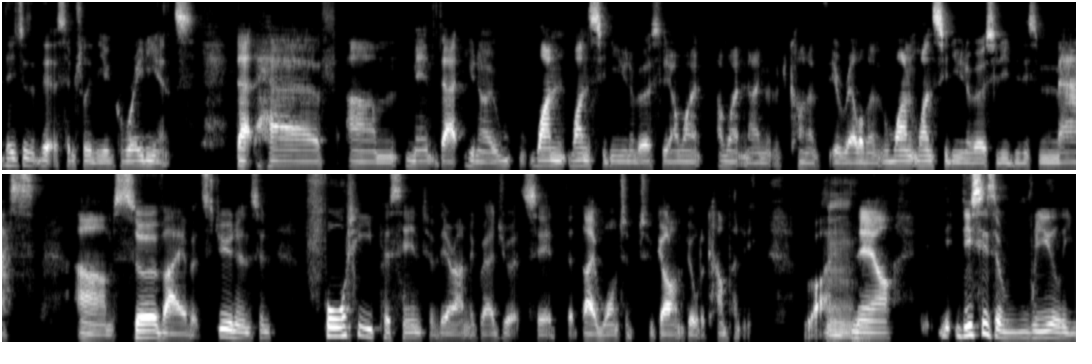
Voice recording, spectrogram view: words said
these are essentially the ingredients that have um, meant that you know one one Sydney University I won't I won't name it kind of irrelevant one one Sydney University did this mass um, survey of its students and 40% of their undergraduates said that they wanted to go and build a company right mm. now th- this is a really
